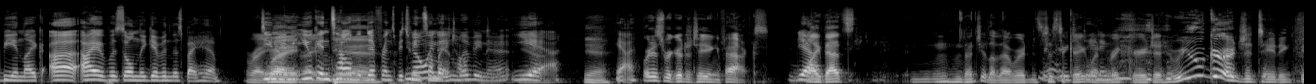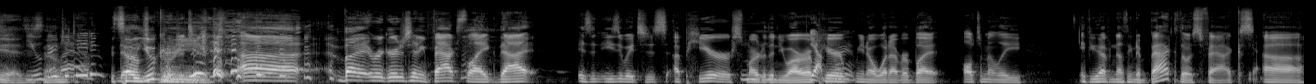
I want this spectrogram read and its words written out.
being like uh, I was only given this by him. Right. Do you know I mean? You can tell Yeah. the difference between Knowing somebody it and talking living it. you. Yeah. yeah. Yeah. or just regurgitating facts. Yeah. Like that's Mhm, Don't you love that word? It's just a great one. Regurgitating. Regurgitating. Regurgitating. Yeah, You sounds- regurgitating? It No, you green. regurgitate. uh, but regurgitating facts like that is an easy way to appear smarter than you are, Yeah. appear, Right. you know, whatever. But ultimately, if you have nothing to back those facts, uh,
